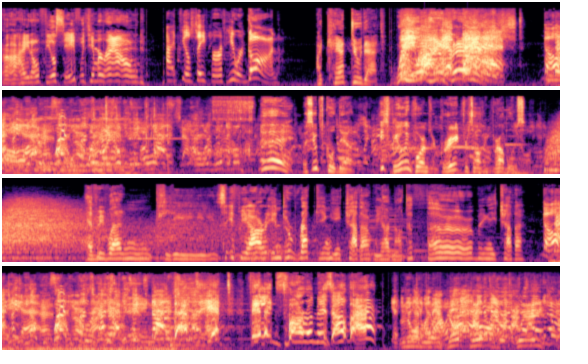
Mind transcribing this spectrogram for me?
I don't feel safe with him around. I'd feel safer if he were gone. I can't do that. We want him banished! Hey, my soup's cooled down. These feeling forums are great for solving problems. Everyone, please, if we are interrupting each other, we are not affirming each other. Oh, yes. Forum is over! There's no other way. Nope, nope. Wait.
